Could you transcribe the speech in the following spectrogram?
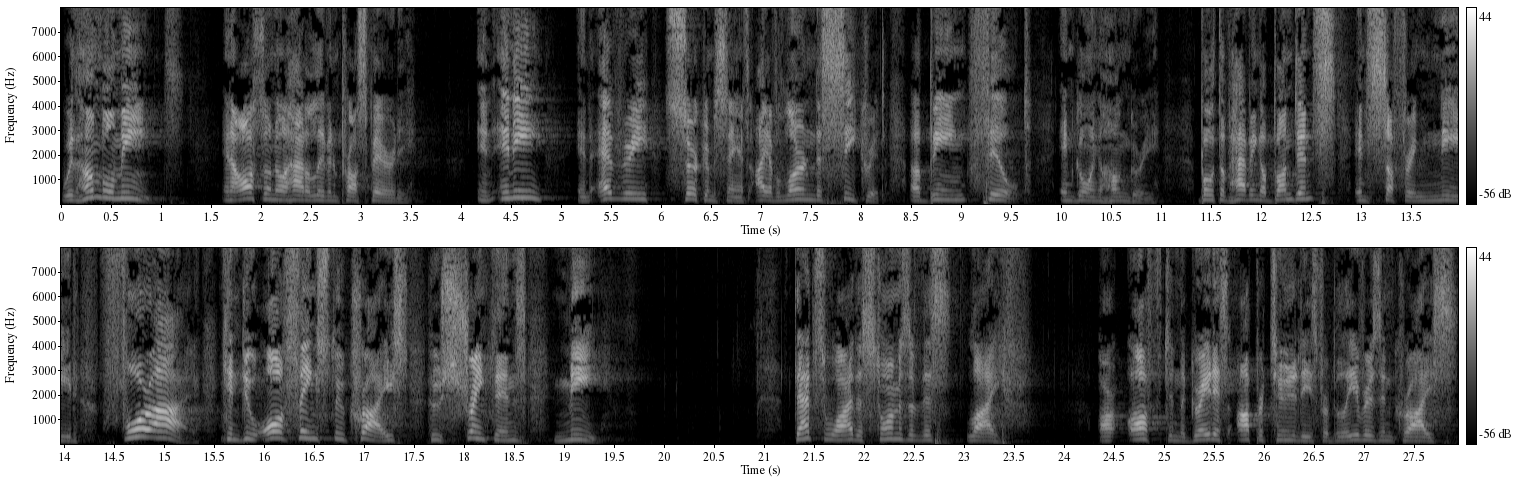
with humble means, and I also know how to live in prosperity." In any and every circumstance, I have learned the secret of being filled and going hungry, both of having abundance and suffering need. For I can do all things through Christ who strengthens me. That's why the storms of this life are often the greatest opportunities for believers in Christ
